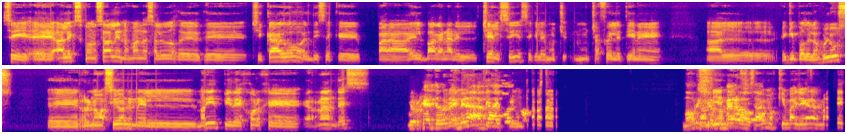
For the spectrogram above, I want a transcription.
Sí, eh, Alex González nos manda saludos desde de Chicago. Él dice que para él va a ganar el Chelsea, así que le, mucha, mucha fe le tiene al equipo de los Blues. Eh, renovación en el Madrid, pide Jorge Hernández. Urgente, eh, mira, acá Mauricio también, Romero. Si sabemos quién va a llegar al Madrid.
